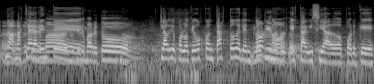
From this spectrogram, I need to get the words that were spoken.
no, más claramente... Tiene más, no tiene más retorno. Claudio, por lo que vos contás, todo el entorno está viciado, porque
